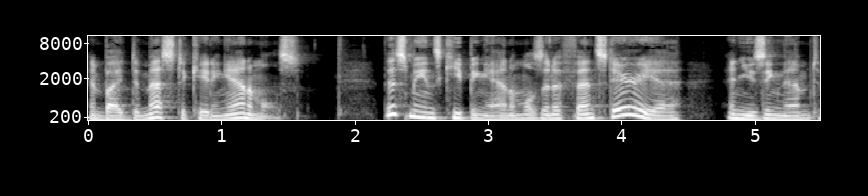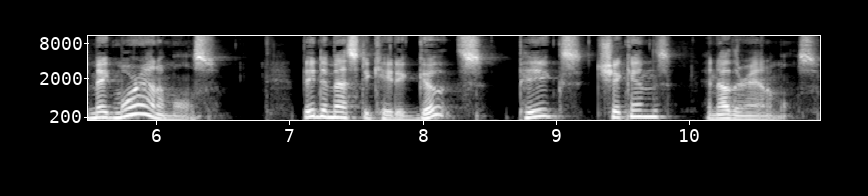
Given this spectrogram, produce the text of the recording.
and by domesticating animals. This means keeping animals in a fenced area and using them to make more animals. They domesticated goats, pigs, chickens, and other animals.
